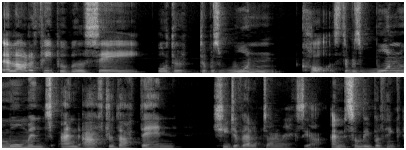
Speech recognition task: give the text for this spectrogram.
a lot of people will say, "Oh, there there was one cause, there was one moment, and after that, then she developed anorexia." And some people think,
